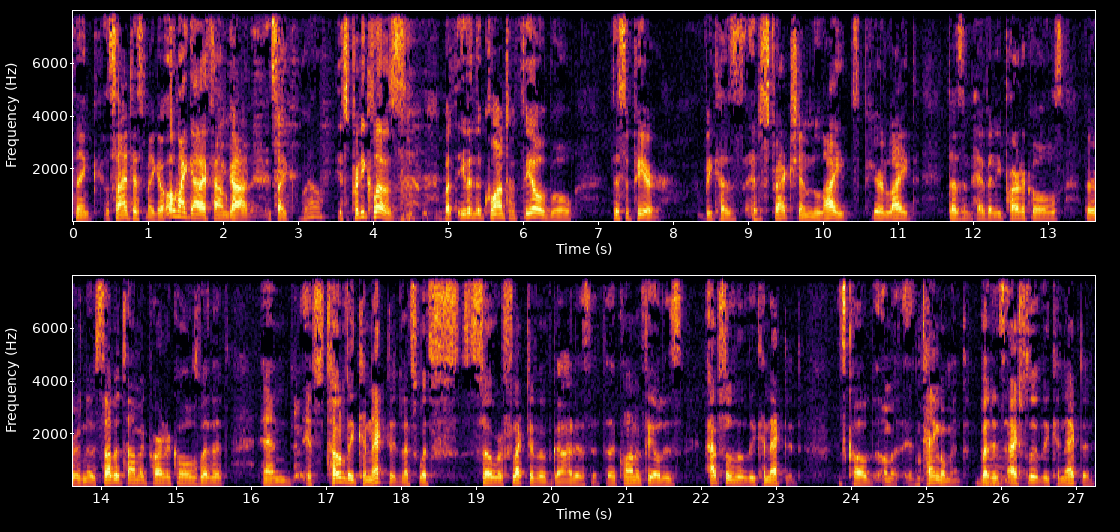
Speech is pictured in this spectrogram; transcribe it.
think a scientist may go, "Oh my God, I found God." It's like, well, it's pretty close, but even the quantum field will disappear because abstraction light, pure light, doesn't have any particles. There are no subatomic particles with it, and it's totally connected. That's what's so reflective of God is that the quantum field is absolutely connected. It's called entanglement, but it's mm. absolutely connected.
